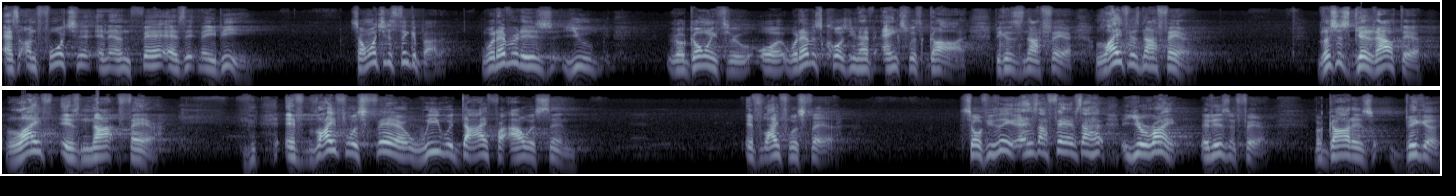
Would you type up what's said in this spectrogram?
as unfortunate and unfair as it may be. So, I want you to think about it. Whatever it is you are going through, or whatever's causing you to have angst with God because it's not fair, life is not fair. Let's just get it out there. Life is not fair. If life was fair, we would die for our sin. If life was fair. So if you think it's not fair, it's not, you're right, it isn't fair. But God is bigger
